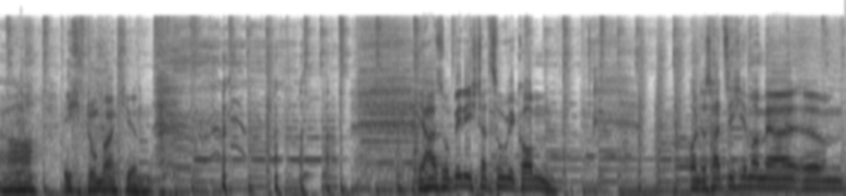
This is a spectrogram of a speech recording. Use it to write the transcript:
Ja. Ich Dummerchen. Ja, so bin ich dazu gekommen. Und es hat sich immer mehr ähm,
